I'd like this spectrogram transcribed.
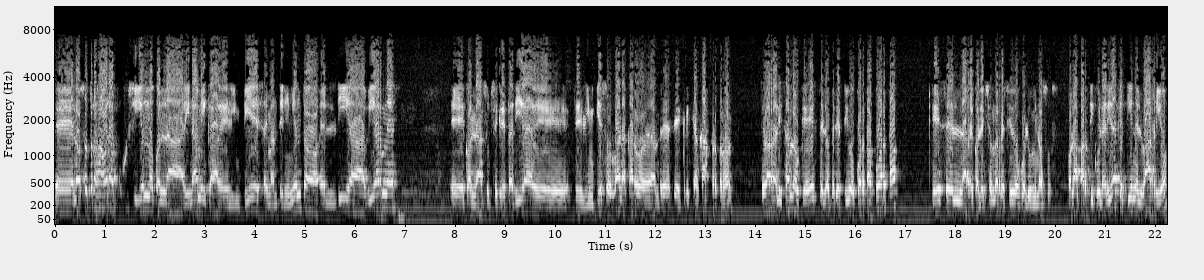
Eh, nosotros ahora, siguiendo con la dinámica de limpieza y mantenimiento, el día viernes, eh, con la subsecretaría de, de limpieza urbana a cargo de Andrés, de Cristian Jasper, perdón, se va a realizar lo que es el operativo puerta a puerta, que es la recolección de residuos voluminosos. Por la particularidad que tiene el barrio,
